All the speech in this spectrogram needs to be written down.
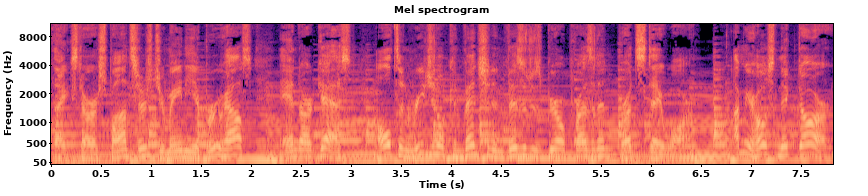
Thanks to our sponsors, Germania Brewhouse, and our guest, Alton Regional Convention and Visitors Bureau President Bret Stawar. I'm your host, Nick Darr.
